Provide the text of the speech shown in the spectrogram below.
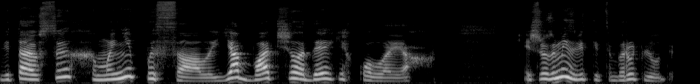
Вітаю всіх. Мені писали, я бачила деяких колег. І ж розумію, звідки це беруть люди.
